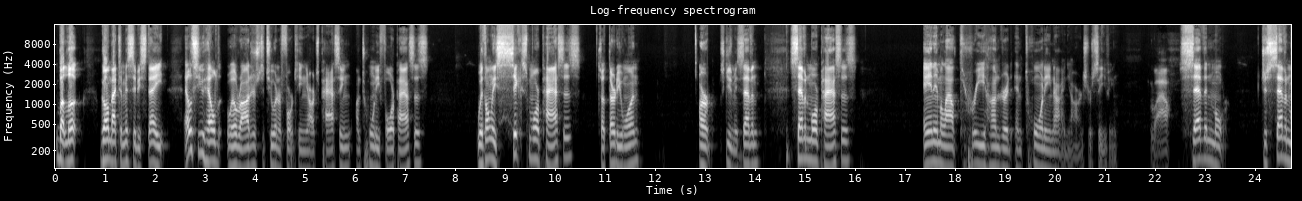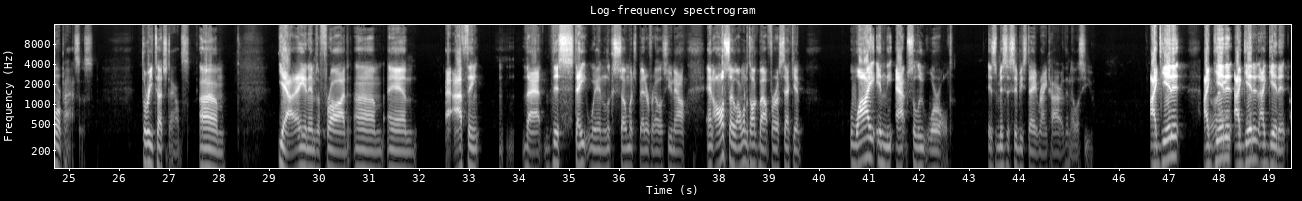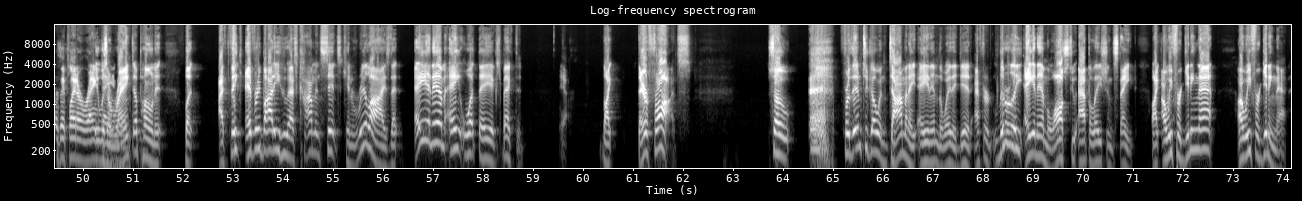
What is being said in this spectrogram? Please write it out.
but look, going back to Mississippi State, LSU held Will Rogers to 214 yards passing on 24 passes, with only six more passes, so 31, or excuse me, seven, seven more passes. A&M allowed 329 yards receiving. Wow. Seven more. Just seven more passes. Three touchdowns. Um yeah, A&M's a fraud. Um and I think that this state win looks so much better for LSU now. And also, I want to talk about for a second why in the absolute world is Mississippi State ranked higher than LSU? I get it. I get it. I get it. I get it. Because they played a ranked. It was a ranked opponent, but I think everybody who has common sense can realize that A and M ain't what they expected. Yeah, like they're frauds. So for them to go and dominate A and M the way they did after literally A and M lost to Appalachian State, like, are we forgetting that? Are we forgetting that?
